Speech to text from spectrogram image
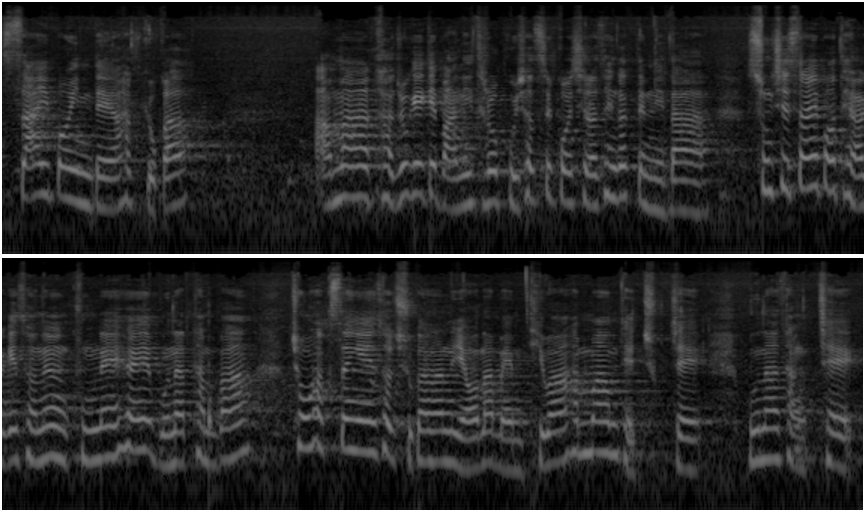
사이버인데 학교가 아마 가족에게 많이 들어보셨을 것이라 생각됩니다. 숭실 사이버 대학에서는 국내 해외 문화 탐방, 총학생회에서 주관하는 연합 MT와 한마음 대축제, 문화 상책,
